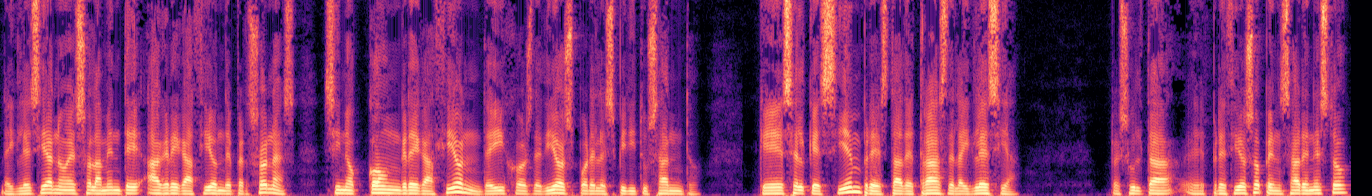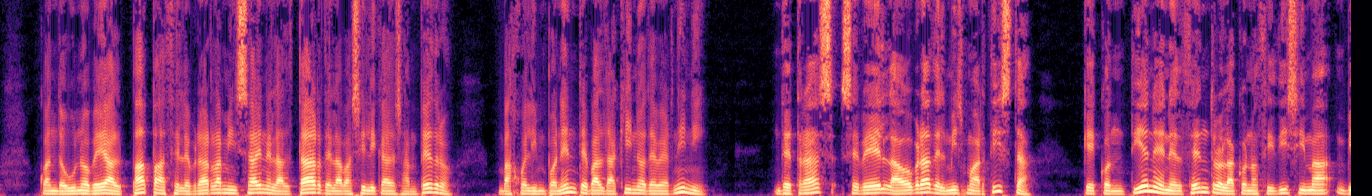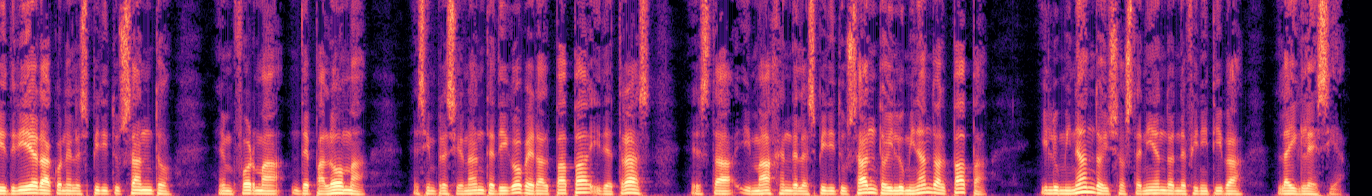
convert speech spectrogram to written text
La Iglesia no es solamente agregación de personas, sino congregación de hijos de Dios por el Espíritu Santo, que es el que siempre está detrás de la Iglesia. Resulta eh, precioso pensar en esto cuando uno ve al Papa celebrar la misa en el altar de la Basílica de San Pedro, bajo el imponente baldaquino de Bernini, Detrás se ve la obra del mismo artista, que contiene en el centro la conocidísima vidriera con el Espíritu Santo en forma de paloma. Es impresionante, digo, ver al Papa y detrás esta imagen del Espíritu Santo iluminando al Papa, iluminando y sosteniendo en definitiva la Iglesia.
